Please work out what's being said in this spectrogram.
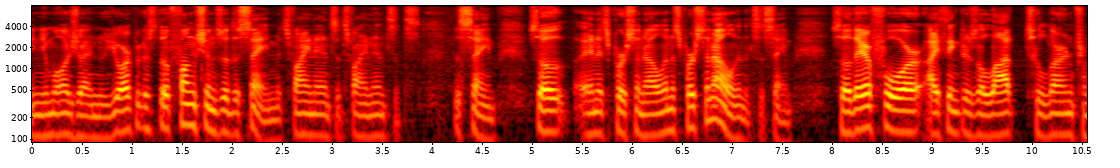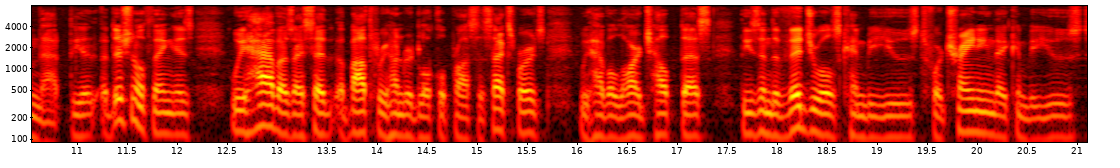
in Umoja in New York because the functions are the same. It's finance, it's finance, it's the same. So, and it's personnel and it's personnel and it's the same. So, therefore, I think there's a lot to learn from that. The additional thing is we have, as I said, about 300 local process experts. We have a large help desk. These individuals can be used for training, they can be used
